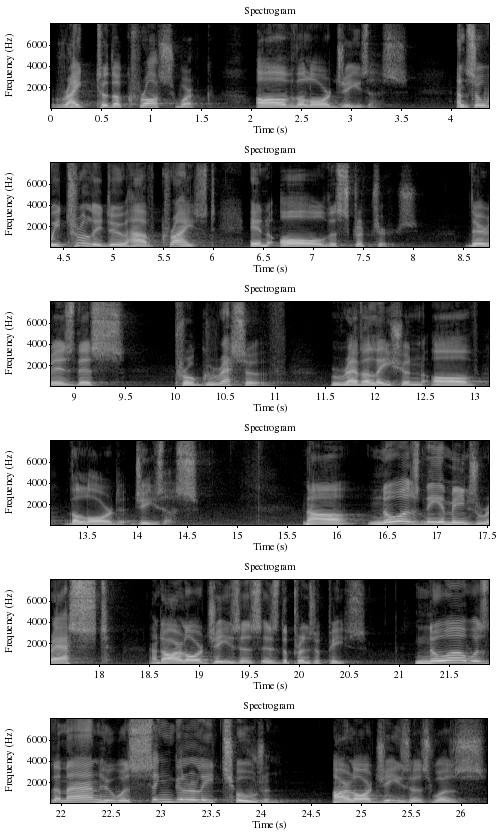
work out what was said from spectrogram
right to the crosswork of the Lord Jesus. And so we truly do have Christ in all the scriptures. There is this progressive revelation of the Lord Jesus. Now, Noah's name means rest, and our Lord Jesus is the Prince of Peace. Noah was the man who was singularly chosen. Our Lord Jesus was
